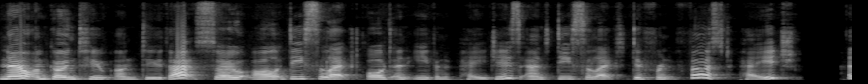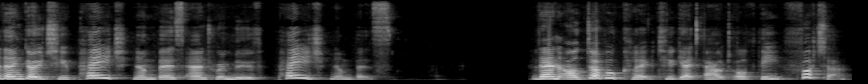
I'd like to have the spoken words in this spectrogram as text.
Now I'm going to undo that, so I'll deselect odd and even pages and deselect different first page and then go to page numbers and remove page numbers. Then I'll double click to get out of the footer.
